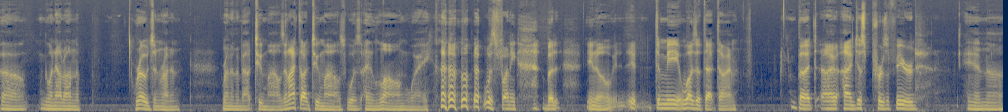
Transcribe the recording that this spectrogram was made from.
uh, going out on the roads and running running about two miles. And I thought two miles was a long way. it was funny, but you know, it, to me it was at that time. But I, I just persevered and uh,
